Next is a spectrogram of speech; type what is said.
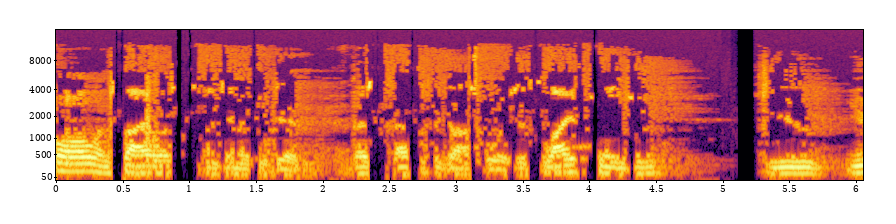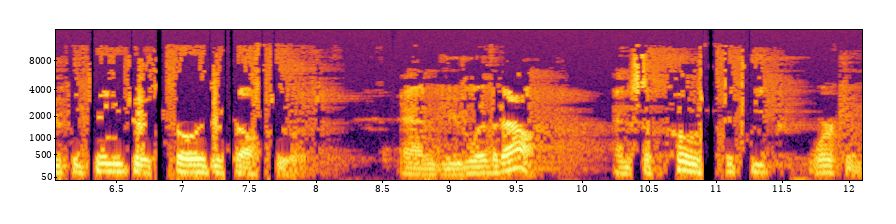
Paul and Silas and Timothy did. That's, that's what the gospel is. It's life changing. You, you continue to expose yourself to it, and you live it out, and supposed to keep working.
